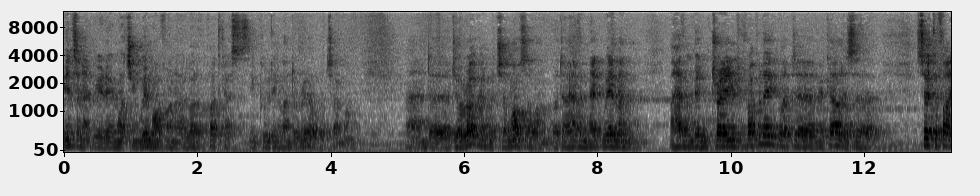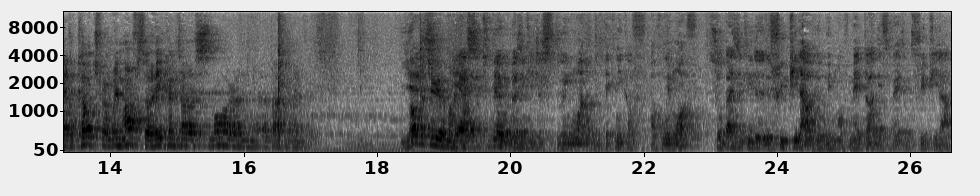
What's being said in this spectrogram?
internet really and watching Wim Hof on a lot of podcasts, including London Real, which I'm on, and uh, Joe Rogan, which I'm also on. But I haven't met Wim and I haven't been trained properly, but uh, is a certified coach from Wim Hof, so he can tell us more and, uh, about the benefits. Yes. Over to you, Michael. Yes, today we're basically just doing one of the technique of, of Wim Hof. So basically the, the three pillar of the Wim Hof method is based on three pillar.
